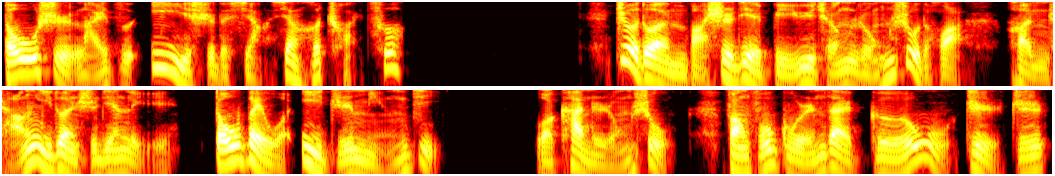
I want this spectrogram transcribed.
都是来自意识的想象和揣测？这段把世界比喻成榕树的话，很长一段时间里都被我一直铭记。我看着榕树，仿佛古人在格物致知。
